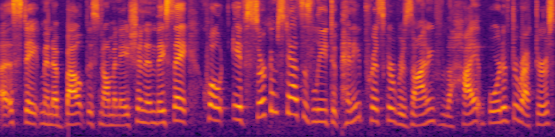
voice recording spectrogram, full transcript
a statement about this nomination and they say, quote, if circumstances lead to Penny Pritzker resigning from the Hyatt board of directors,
